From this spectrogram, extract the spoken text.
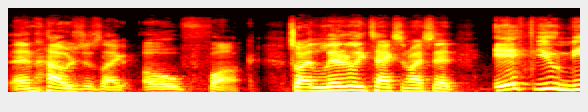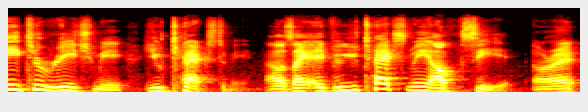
and I was just like, oh fuck. So I literally texted him. I said, if you need to reach me, you text me. I was like, if you text me, I'll see it. All right.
